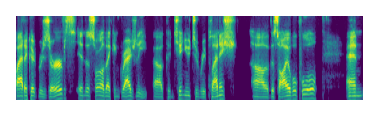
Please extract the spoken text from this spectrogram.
adequate reserves in the soil that can gradually uh, continue to replenish uh, the soluble pool. And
